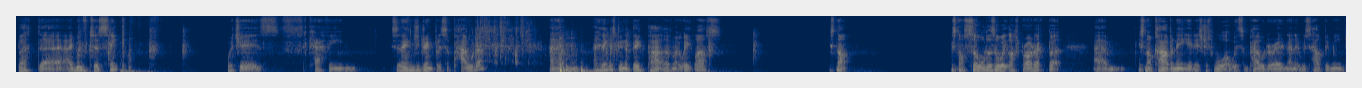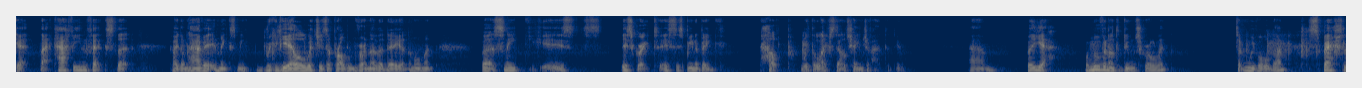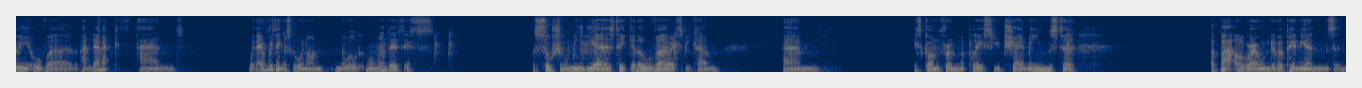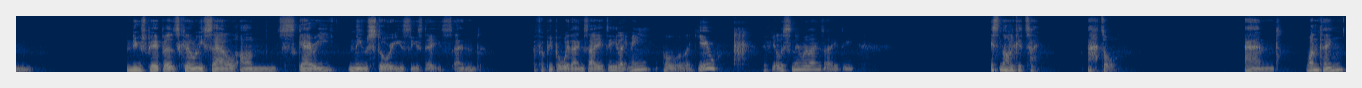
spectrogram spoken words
But uh, I moved to Sneak, which is caffeine. It's an energy drink, but it's a powder. Um, I think it's been a big part of my weight loss. It's not. It's not sold as a weight loss product, but um, it's not carbonated. It's just water with some powder in, and it was helping me get that caffeine fix. That if I don't have it, it makes me really ill, which is a problem for another day at the moment. But Sneak is is great. It's, it's been a big help with the lifestyle change I've had to do. Um, but yeah, we're moving on to doom scrolling something we've all done, especially over the pandemic and with everything that's going on in the world at the moment. It's, it's social media has taken over. It's become, um, it's gone from a place you'd share memes to a battleground of opinions and newspapers can only sell on scary news stories these days and for people with anxiety like me or like you, if you're listening with anxiety, it's not a good time at all. And one thing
